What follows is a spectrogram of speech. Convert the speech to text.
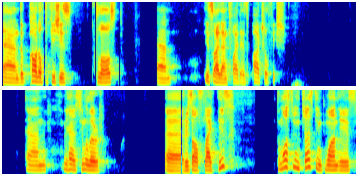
and the part of the fish is closed and it's identified as a partial fish. And we have similar uh, results like this. The most interesting one is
